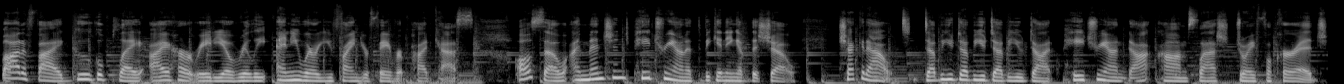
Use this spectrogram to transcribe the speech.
Spotify, Google Play, iHeartRadio, really anywhere you find your favorite podcasts. Also, I mentioned Patreon at the beginning of the show. Check it out, www.patreon.com slash joyfulcourage.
